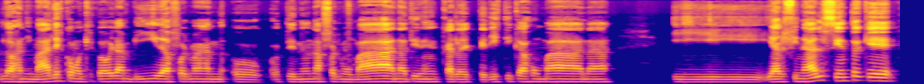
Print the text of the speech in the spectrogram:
los animales como que cobran vida, forman o, tienen una forma humana, tienen características humanas. Y, al final siento que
